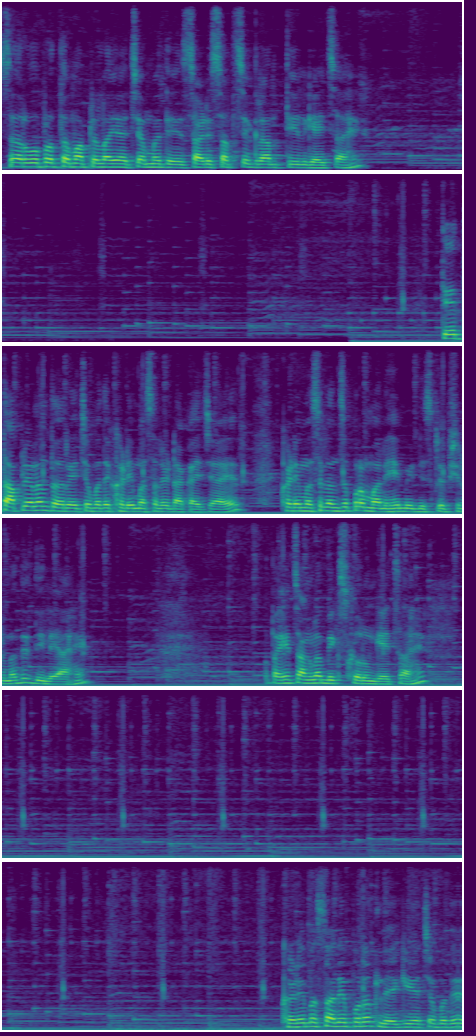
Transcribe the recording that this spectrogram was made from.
सर्वप्रथम आपल्याला याच्यामध्ये साडेसातशे ग्राम तेल घ्यायचं आहे. ते तापल्यानंतर याच्यामध्ये खडे मसाले टाकायचे आहेत. खडे मसाल्यांचं प्रमाण हे मी डिस्क्रिप्शनमध्ये दिले आहे. आता हे चांगलं मिक्स करून घ्यायचं आहे. खडे मसाले परतले की याच्यामध्ये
